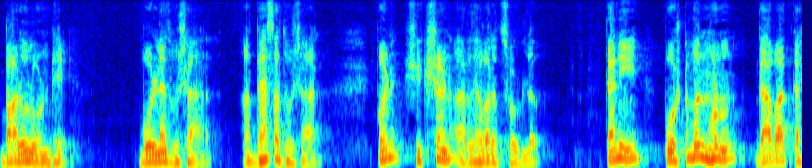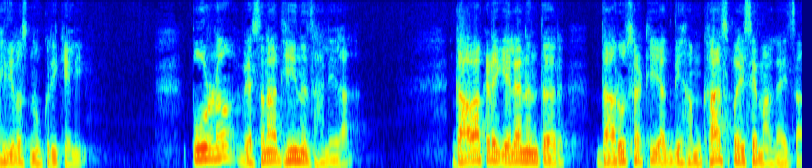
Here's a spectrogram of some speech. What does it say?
बाळू लोंढे बोलण्यात हुशार अभ्यासात हुशार पण शिक्षण अर्ध्यावरच सोडलं. त्यांनी पोस्टमन म्हणून गावात काही दिवस नोकरी केली. पूर्ण व्यसनाधीन झालेला. गावाकडे गेल्यानंतर दारूसाठी अगदी हमखास पैसे मागायचा.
